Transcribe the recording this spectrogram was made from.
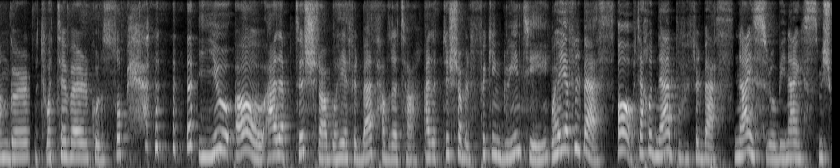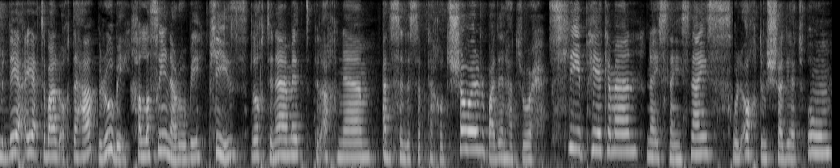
hunger but whatever كل الصبح you oh قاعدة بتشرب وهي في ال bath حضرتها. قاعدة بتشرب ال freaking green tea وهي في ال bath. oh بتاخد nap في ال bath. nice روبي nice مش مدية أي اعتبار لأختها. روبي خلصينا روبي please الأخت نامت الأخ نام. اديسون لسه بتاخد shower وبعدين هتروح sleep هي كمان. nice nice nice والأخت مش راضية تقوم.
